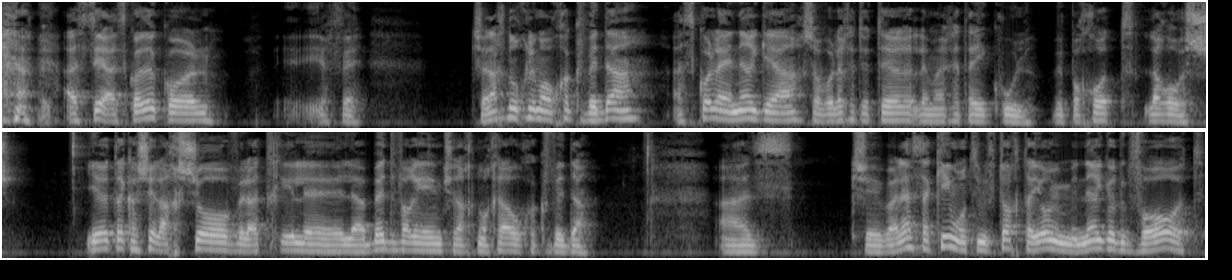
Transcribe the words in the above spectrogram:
אז תראה, אז קודם כל, יפה. כשאנחנו אוכלים ארוחה כבדה, אז כל האנרגיה עכשיו הולכת יותר למערכת העיכול, ופחות לראש. יהיה יותר קשה לחשוב ולהתחיל אה, לאבד דברים כשאנחנו אחרי ארוחה כבדה. אז כשבעלי עסקים רוצים לפתוח את היום עם אנרגיות גבוהות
